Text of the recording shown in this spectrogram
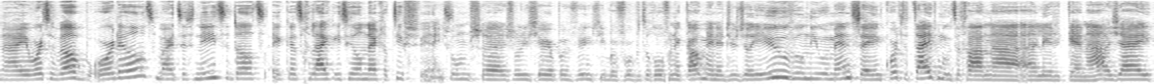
Nou, je wordt er wel beoordeeld, maar het is niet dat ik het gelijk iets heel negatiefs vind. Soms eh, solliciteer je op een functie, bijvoorbeeld de rol van accountmanager, zul je heel veel nieuwe mensen in korte tijd moeten gaan eh, eh, leren kennen. Als jij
